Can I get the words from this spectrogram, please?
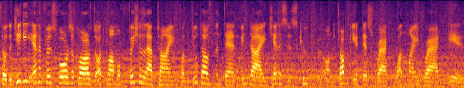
So the GT NFS ForzaCars.com official lap time for the 2010 Hyundai Genesis Coupe on the Top Gear test track 1 mile drag is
